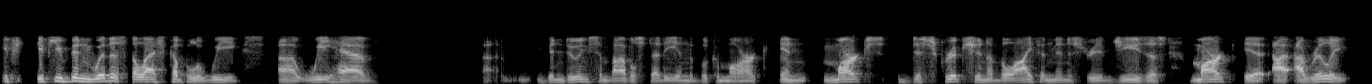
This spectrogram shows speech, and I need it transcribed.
If, if you've been with us the last couple of weeks, uh, we have uh, been doing some Bible study in the book of Mark. and Mark's description of the life and ministry of Jesus, Mark, it, I, I really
